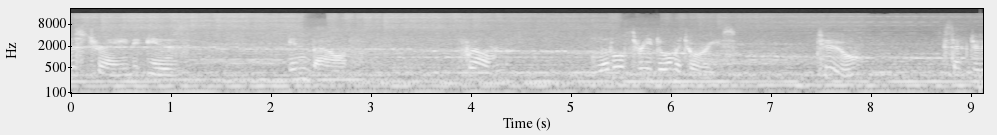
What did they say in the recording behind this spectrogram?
This train is inbound from Level 3 dormitories to Sector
